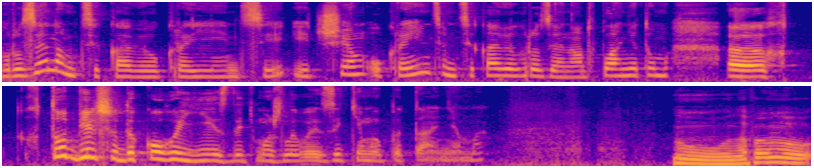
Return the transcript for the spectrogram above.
грузинам цікаві українці і чим українцям цікаві грузини? От в плані тому, е, хто більше до кого їздить, можливо, і з якими питаннями? Ну, напевно,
